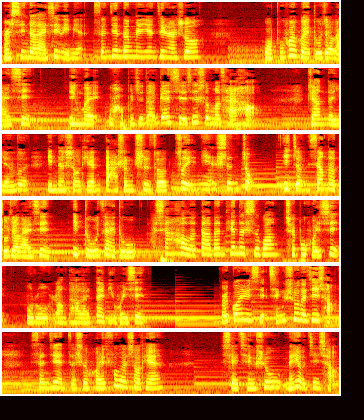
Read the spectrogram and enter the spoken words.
而新的来信里面，森见登美彦竟然说：“我不会回读者来信，因为我不知道该写些什么才好。”这样的言论引得守田大声斥责，罪孽深重。一整箱的读者来信，一读再读，消耗了大半天的时光却不回信，不如让他来代笔回信。而关于写情书的技巧，森健则是回复了守田：“写情书没有技巧，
